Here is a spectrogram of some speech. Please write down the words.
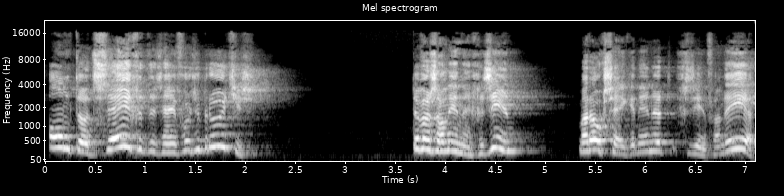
Om tot zegen te zijn voor zijn broertjes. Dat was al in een gezin, maar ook zeker in het gezin van de Heer.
